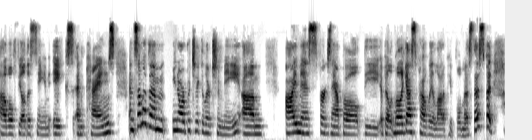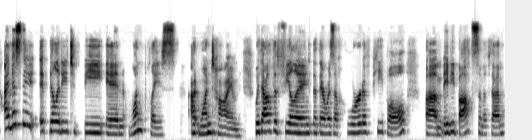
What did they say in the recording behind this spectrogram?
uh, will feel the same aches and pangs. And some of them, you know, are particular to me. Um, I miss, for example, the ability, well, I guess probably a lot of people miss this, but I miss the ability to be in one place at one time without the feeling that there was a horde of people um, maybe bots, some of them,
